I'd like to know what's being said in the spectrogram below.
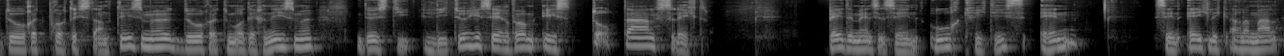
door het protestantisme, door het modernisme. Dus die liturgische reform is totaal slecht. Beide mensen zijn oerkritisch en zijn eigenlijk allemaal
